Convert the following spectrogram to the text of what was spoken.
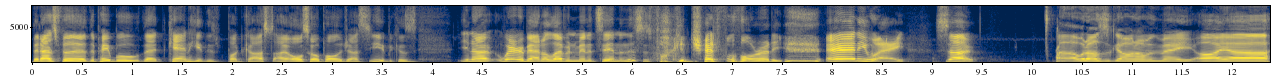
but as for the people that can hear this podcast, I also apologize to you because you know, we're about 11 minutes in and this is fucking dreadful already. Anyway, so, uh, what else is going on with me? I, uh,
